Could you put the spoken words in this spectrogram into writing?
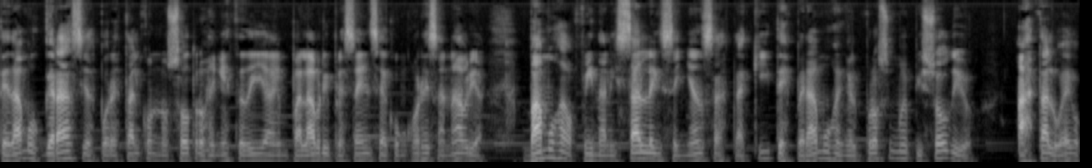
Te damos gracias por estar con nosotros en este día en palabra y presencia con Jorge Sanabria. Vamos a finalizar la enseñanza hasta aquí. Te esperamos en el próximo episodio. Hasta luego.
